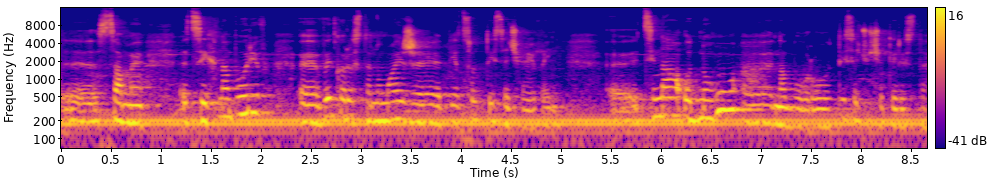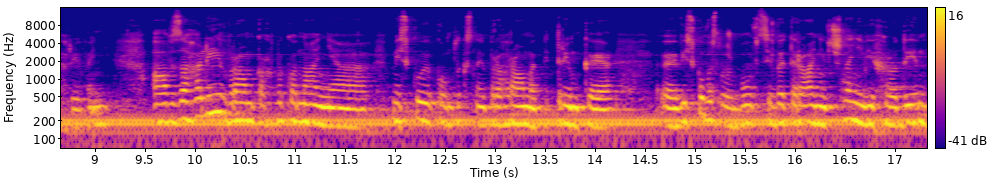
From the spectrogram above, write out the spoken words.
е, саме цих наборів е, використано майже 500 тисяч гривень. Е, Ціна одного набору 1400 гривень. А взагалі, в рамках виконання міської комплексної програми підтримки військовослужбовців, ветеранів, членів їх родин,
